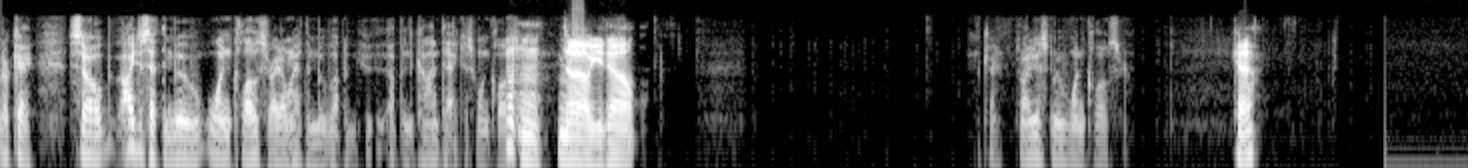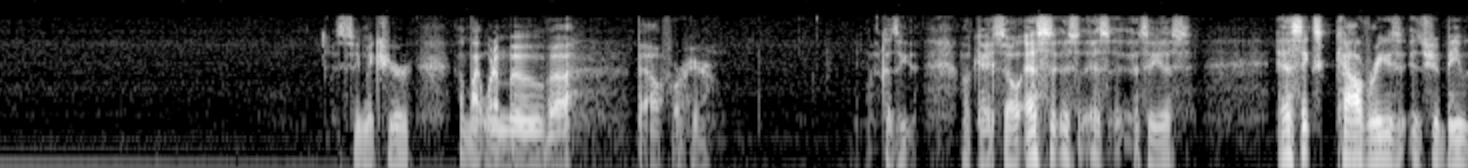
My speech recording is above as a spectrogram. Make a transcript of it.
Okay, so I just have to move one closer. I don't have to move up in, up in contact, just one closer. Mm-mm. No, you don't. Okay, so I just move one closer. Okay. Let's see, make sure I might want to move uh, Balfour here. Because he, okay, so S is, is, let's see this. Essex Cavalry should be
